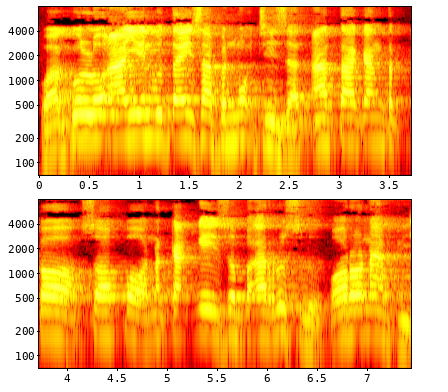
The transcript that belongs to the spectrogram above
Wa kullu ayin utai saben mukjizat atakang teko sapa nekake sapa ar-ruslu para nabi.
